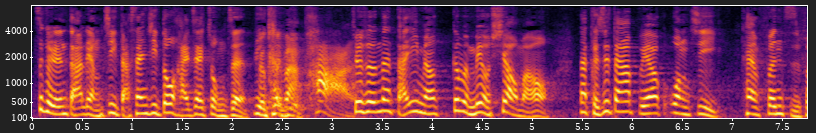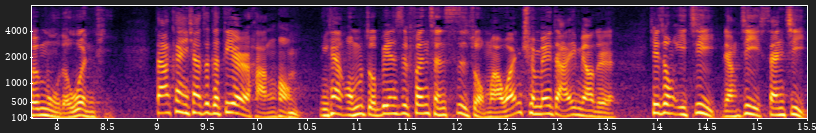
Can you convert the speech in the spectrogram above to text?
这个人打两剂、打三剂都还在重症，越看越怕，就是说那打疫苗根本没有效嘛，哦，那可是大家不要忘记看分子分母的问题。大家看一下这个第二行哈，你看我们左边是分成四种嘛，完全没打疫苗的人，接种一剂、两剂、三剂。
